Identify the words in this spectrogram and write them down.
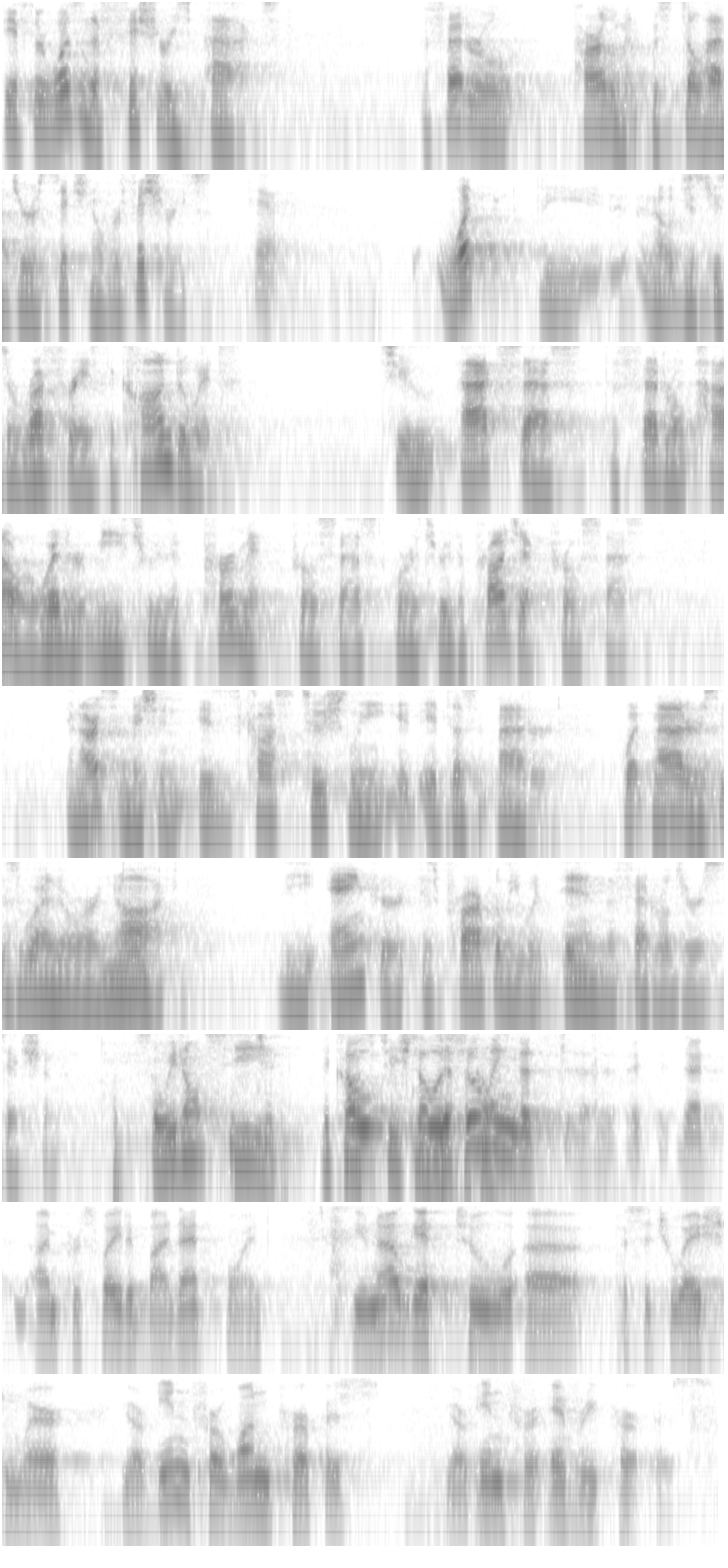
If there wasn't a Fisheries Act, the federal parliament would still have jurisdiction over fisheries. Fair. What the, and I'll just use a rough phrase, the conduit to access the federal power, whether it be through the permit process or through the project process, in our submission is constitutionally, it, it doesn't matter. What matters is whether or not the anchor is properly within the federal jurisdiction. So we don't see the constitutional So assuming that, uh, that I'm persuaded by that point, you now get to uh, a situation where you're in for one purpose, you're in for every purpose.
